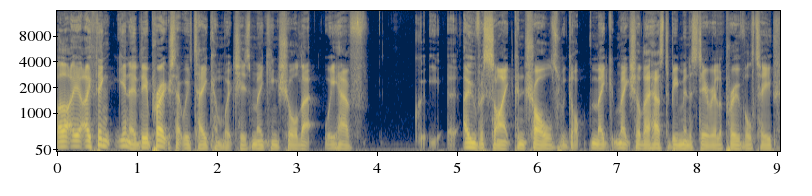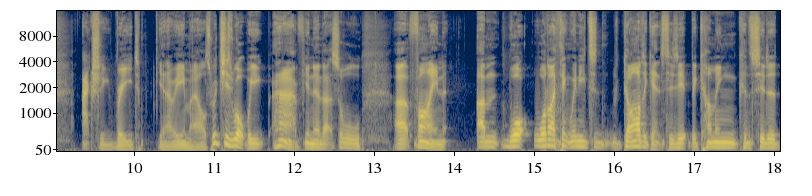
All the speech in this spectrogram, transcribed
well, I, I, think you know the approach that we've taken, which is making sure that we have oversight controls. We got make make sure there has to be ministerial approval to actually read you know emails, which is what we have. You know that's all uh, fine. Um, what what I think we need to guard against is it becoming considered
